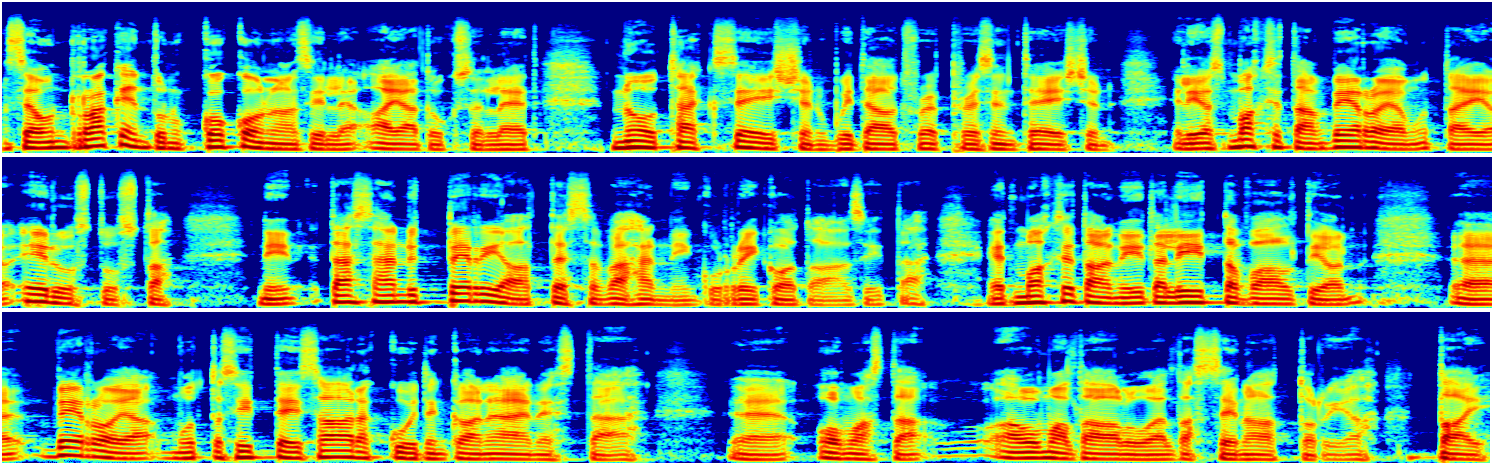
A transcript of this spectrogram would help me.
se on rakentunut kokonaan sille ajatukselle, että no taxation without representation. Eli jos maksetaan veroja, mutta ei ole edustusta, niin tässähän nyt periaatteessa vähän niin kuin rikotaan sitä. Että maksetaan niitä liittovaltion ö, veroja, mutta sitten ei saada kuitenkaan äänestää ö, omasta, omalta alueelta senaattoria tai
